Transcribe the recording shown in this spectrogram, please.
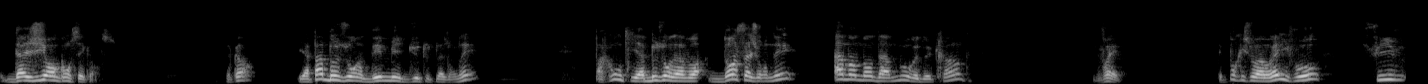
d'agir en conséquence. D'accord? Il n'y a pas besoin d'aimer Dieu toute la journée. Par contre, il y a besoin d'avoir dans sa journée un moment d'amour et de crainte vrai. Et pour qu'il soit vrai, il faut suivre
